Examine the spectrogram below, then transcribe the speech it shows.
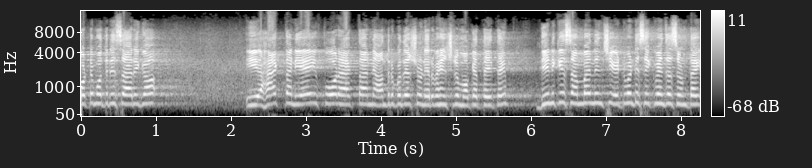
మొట్టమొదటిసారిగా ఈ హ్యాక్థాన్ ఏఐ ఫోర్ హ్యాక్థాన్ని ఆంధ్రప్రదేశ్లో నిర్వహించడం ఒక అయితే దీనికి సంబంధించి ఎటువంటి సీక్వెన్సెస్ ఉంటాయి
